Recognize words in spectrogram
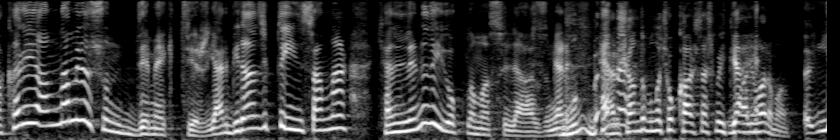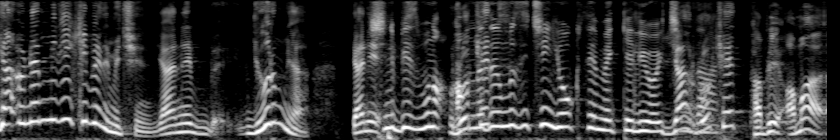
makarayı anlamıyorsun demektir. Yani birazcık da insanlar kendilerini de yoklaması lazım. Yani Bun, hemen- Erşan'da buna çok karşılaşma ihtimali var ama. ya önemli değil ki benim için. Yani diyorum ya. Yani Şimdi biz bunu Roket- anladığımız için yok demek geliyor ya içinden. roket Tabii ama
